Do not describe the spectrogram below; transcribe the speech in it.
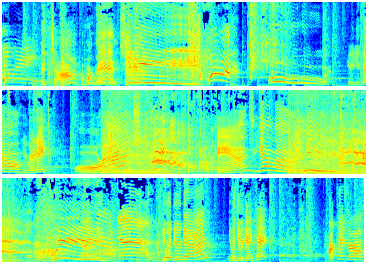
Orange. Good job. Orange. Yee. Wah! Ooh. Here you go. You ready? Orange. And yellow. Whee! Whee! You want to do again? You want to do again, Kate? Okay, girls.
